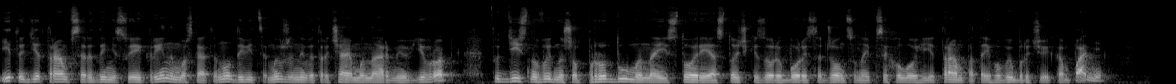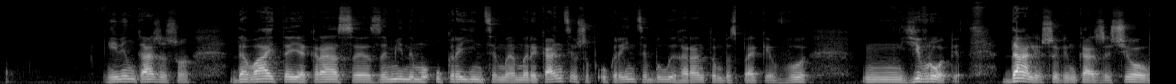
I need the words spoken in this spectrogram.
І тоді Трамп всередині своєї країни може сказати: ну дивіться, ми вже не витрачаємо на армію в Європі. Тут дійсно видно, що продумана історія з точки зору Бориса Джонсона і психології Трампа та його виборчої кампанії. І він каже, що давайте якраз е, замінимо українцями американців, щоб українці були гарантом безпеки в Європі. Далі, що він каже, що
